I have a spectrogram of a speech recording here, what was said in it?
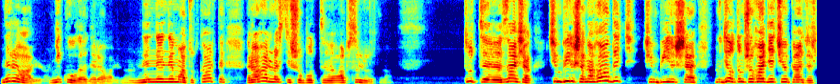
Нереально, ніколи не реально. Не, не, нема тут карти реальності, щоб от е, абсолютно. Тут, е, знаєш як, чим більше нагадить, чим більше. Ну, діло в тому, що гадячи, опять же,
